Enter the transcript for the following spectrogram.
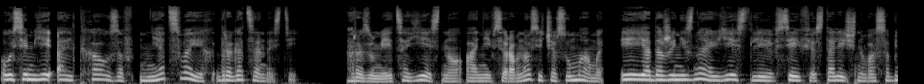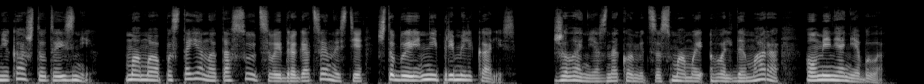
У семьи Альтхаузов нет своих драгоценностей? Разумеется, есть, но они все равно сейчас у мамы, и я даже не знаю, есть ли в сейфе столичного особняка что-то из них. Мама постоянно тасует свои драгоценности, чтобы не примелькались. Желания знакомиться с мамой Вальдемара у меня не было —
